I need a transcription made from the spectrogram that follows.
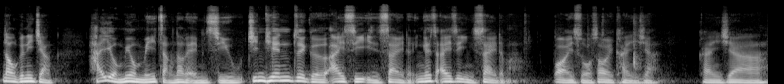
那我跟你讲，还有没有没涨到的 MCU？今天这个 IC Inside 应该是 IC Inside 的吧？不好意思，我稍微看一下，看一下。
